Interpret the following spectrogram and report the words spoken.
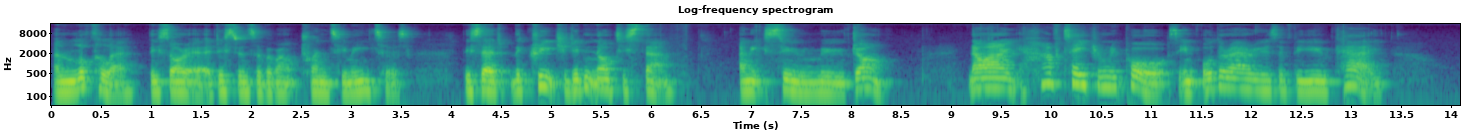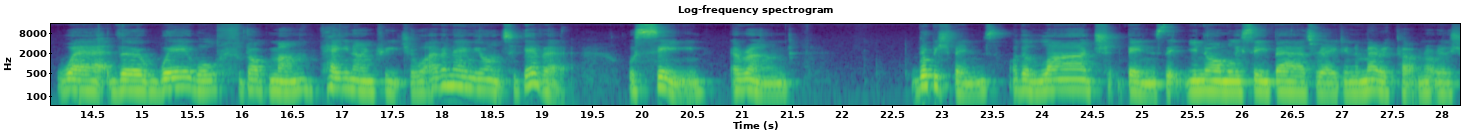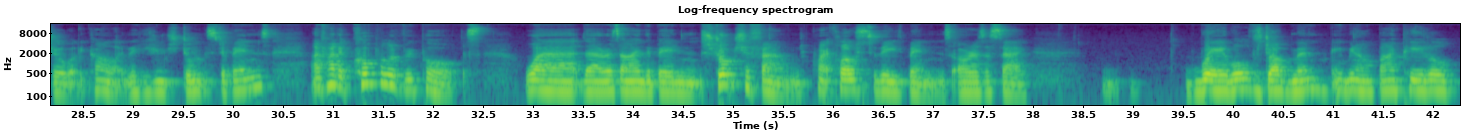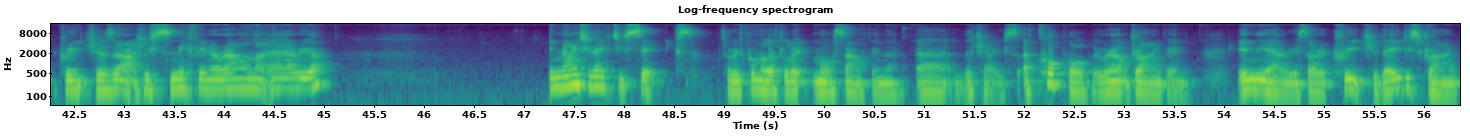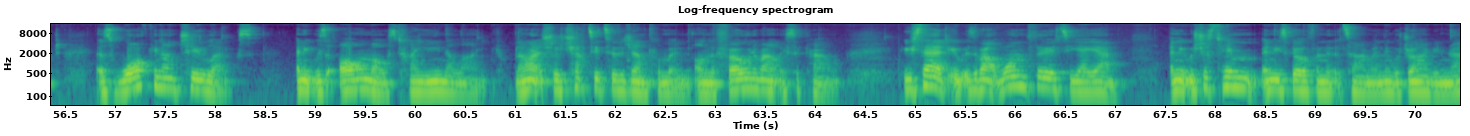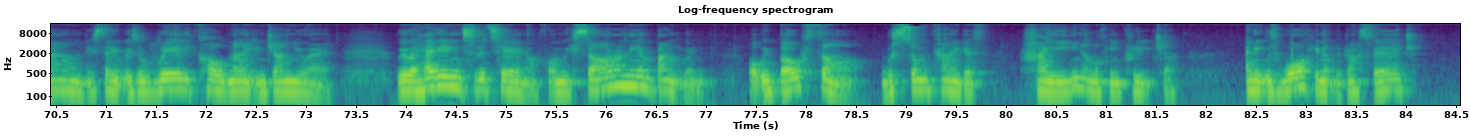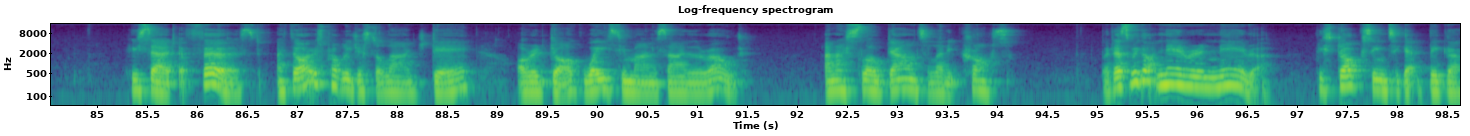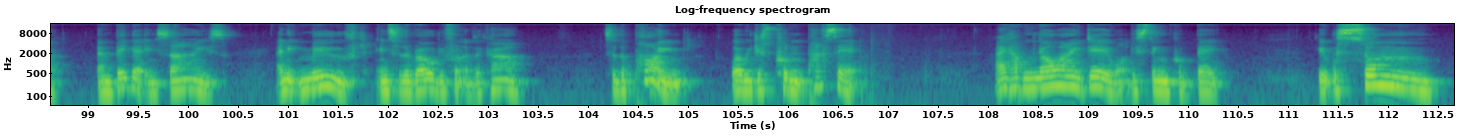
and luckily they saw it at a distance of about 20 metres. They said the creature didn't notice them and it soon moved on. Now, I have taken reports in other areas of the UK where the werewolf, dogman, canine creature, whatever name you want to give it, was seen around rubbish bins or the large bins that you normally see bears raid in America. I'm not really sure what they call it, the huge dumpster bins. I've had a couple of reports where there has either been structure found quite close to these bins, or as I say, werewolves, dogmen, you know, bipedal creatures are actually sniffing around that area. In 1986, so we've come a little bit more south in the, uh, the chase, a couple who were out driving in the area saw a creature they described as walking on two legs and it was almost hyena like. Now I actually chatted to the gentleman on the phone about this account. He said it was about 1.30am and it was just him and his girlfriend at the time and they were driving round. He said it was a really cold night in January. We were heading to the turnoff when we saw on the embankment what we both thought was some kind of hyena looking creature and it was walking up the grass verge. He said, At first, I thought it was probably just a large deer or a dog waiting by the side of the road, and I slowed down to let it cross. But as we got nearer and nearer, this dog seemed to get bigger and bigger in size, and it moved into the road in front of the car to the point where we just couldn't pass it. I have no idea what this thing could be. It was some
